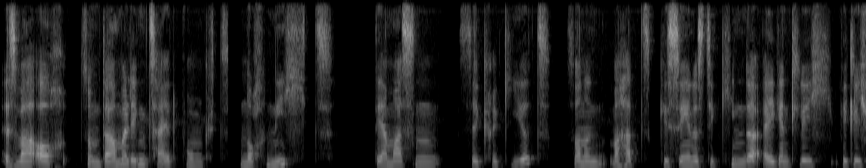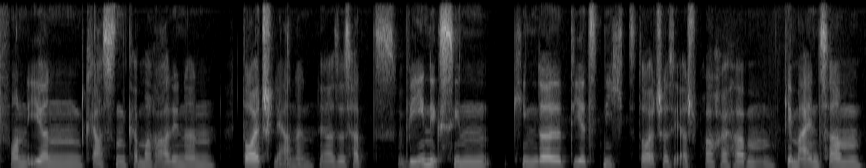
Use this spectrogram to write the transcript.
Es war auch zum damaligen Zeitpunkt noch nicht dermaßen segregiert, sondern man hat gesehen, dass die Kinder eigentlich wirklich von ihren Klassenkameradinnen Deutsch lernen. Ja, also es hat wenig Sinn, Kinder, die jetzt nicht Deutsch als Erstsprache haben, gemeinsam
